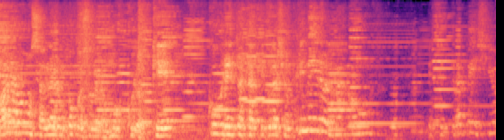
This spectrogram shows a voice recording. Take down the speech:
Ahora vamos a hablar un poco sobre los músculos que cubren toda esta articulación. Primero, el más común, es el trapecio.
